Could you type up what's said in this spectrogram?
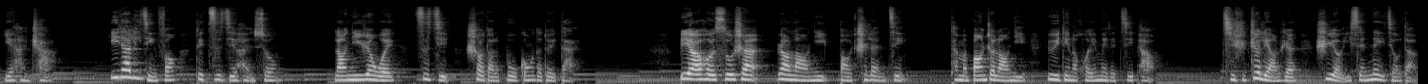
也很差。意大利警方对自己很凶，老尼认为自己受到了不公的对待。比尔和苏珊让老尼保持冷静，他们帮着老尼预定了回美的机票。其实这两人是有一些内疚的，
